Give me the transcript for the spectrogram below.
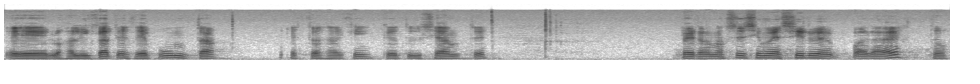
eh, los alicates de punta estos de aquí que utilicé antes pero no sé si me sirve para esto.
